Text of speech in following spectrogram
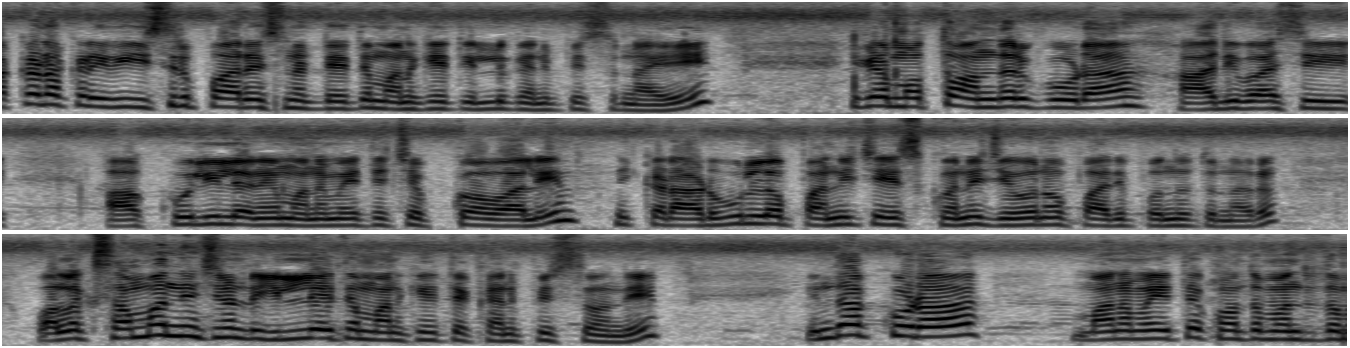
అక్కడక్కడ ఇవి ఇసురు పారేసినట్టయితే మనకైతే ఇల్లు కనిపిస్తున్నాయి. ఇక్కడ మొత్తం అందరూ కూడా ఆదివాసీ ఆ కూలీలని మనమైతే చెప్పుకోవాలి. ఇక్కడ అడవుల్లో పని చేసుకొని జీవనోపాధి పొందుతున్నారు. వాళ్ళకి సంబంధించిన ఇల్లు అయితే మనకైతే కనిపిస్తుంది. ఇందాక కూడా మనమైతే కొంతమందితో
